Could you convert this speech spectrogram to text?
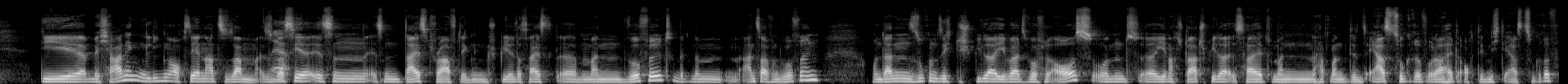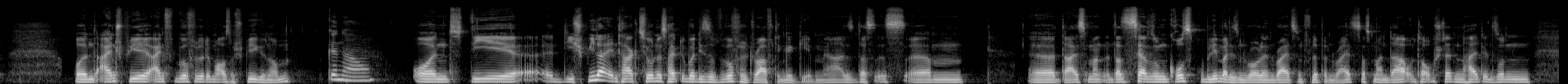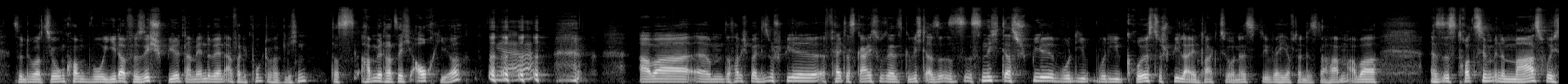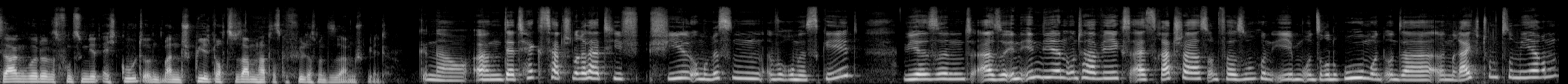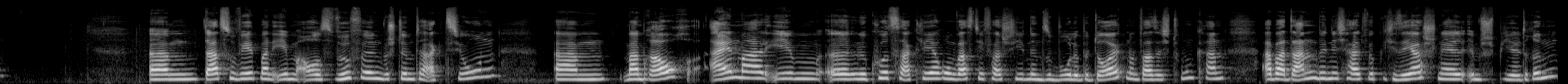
Die Mechaniken liegen auch sehr nah zusammen. Also ja. das hier ist ein, ist ein Dice-Drafting-Spiel. Das heißt, äh, man würfelt mit einem Anzahl von Würfeln und dann suchen sich die Spieler jeweils Würfel aus und äh, je nach Startspieler ist halt, man hat man den Erstzugriff oder halt auch den Nicht-Erstzugriff. Und ein Spiel, ein Würfel wird immer aus dem Spiel genommen. Genau. Und die, die Spielerinteraktion ist halt über diese Würfeldrafting gegeben. Ja, also das ist, ähm, äh, da ist man, das ist ja so ein großes Problem bei diesen Roll and Rides und Flip and Rides, dass man da unter Umständen halt in so eine Situation kommt, wo jeder für sich spielt und am Ende werden einfach die Punkte verglichen. Das haben wir tatsächlich auch hier. Ja. Aber ähm, das habe ich bei diesem Spiel, fällt das gar nicht so sehr ins Gewicht. Also es ist nicht das Spiel, wo die, wo die größte Spielerinteraktion ist, die wir hier auf der Liste haben. Aber es ist trotzdem in einem Maß, wo ich sagen würde, das funktioniert echt gut und man spielt noch zusammen und hat das Gefühl, dass man zusammen spielt. Genau. Ähm, der Text hat schon relativ viel umrissen, worum es geht. Wir sind also in Indien unterwegs als Ratchas und versuchen eben unseren Ruhm und unseren Reichtum zu mehren. Ähm, dazu wählt man eben aus Würfeln bestimmte Aktionen. Ähm, man braucht einmal eben äh, eine kurze Erklärung, was die verschiedenen Symbole bedeuten und was ich tun kann. Aber dann bin ich halt wirklich sehr schnell im Spiel drin.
